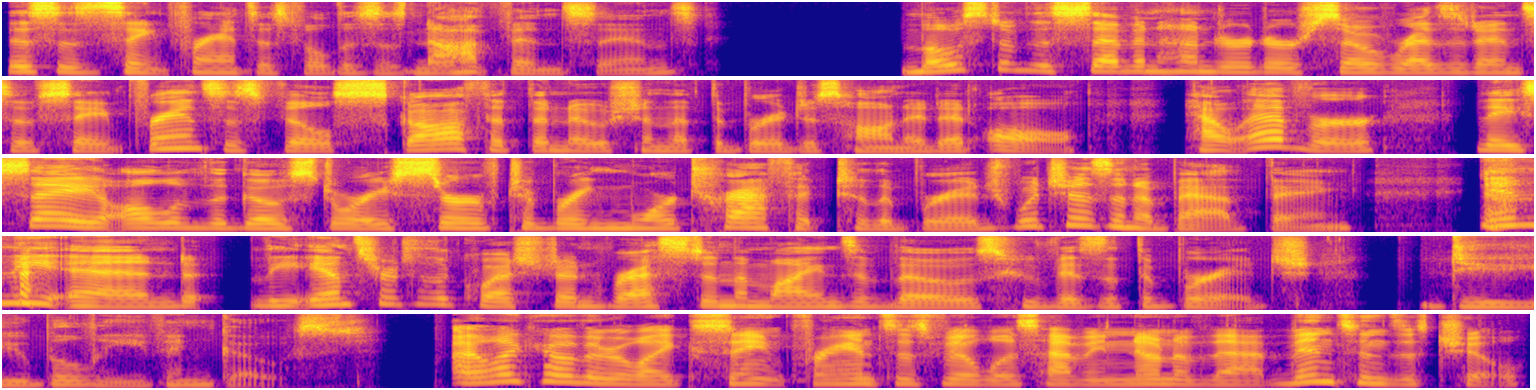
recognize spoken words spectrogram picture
this is St. Francisville. This is not Vincennes. Most of the 700 or so residents of St. Francisville scoff at the notion that the bridge is haunted at all. However, they say all of the ghost stories serve to bring more traffic to the bridge, which isn't a bad thing. In the end, the answer to the question rests in the minds of those who visit the bridge. Do you believe in ghosts? I like how they're like St. Francisville is having none of that. Vincennes is chill.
